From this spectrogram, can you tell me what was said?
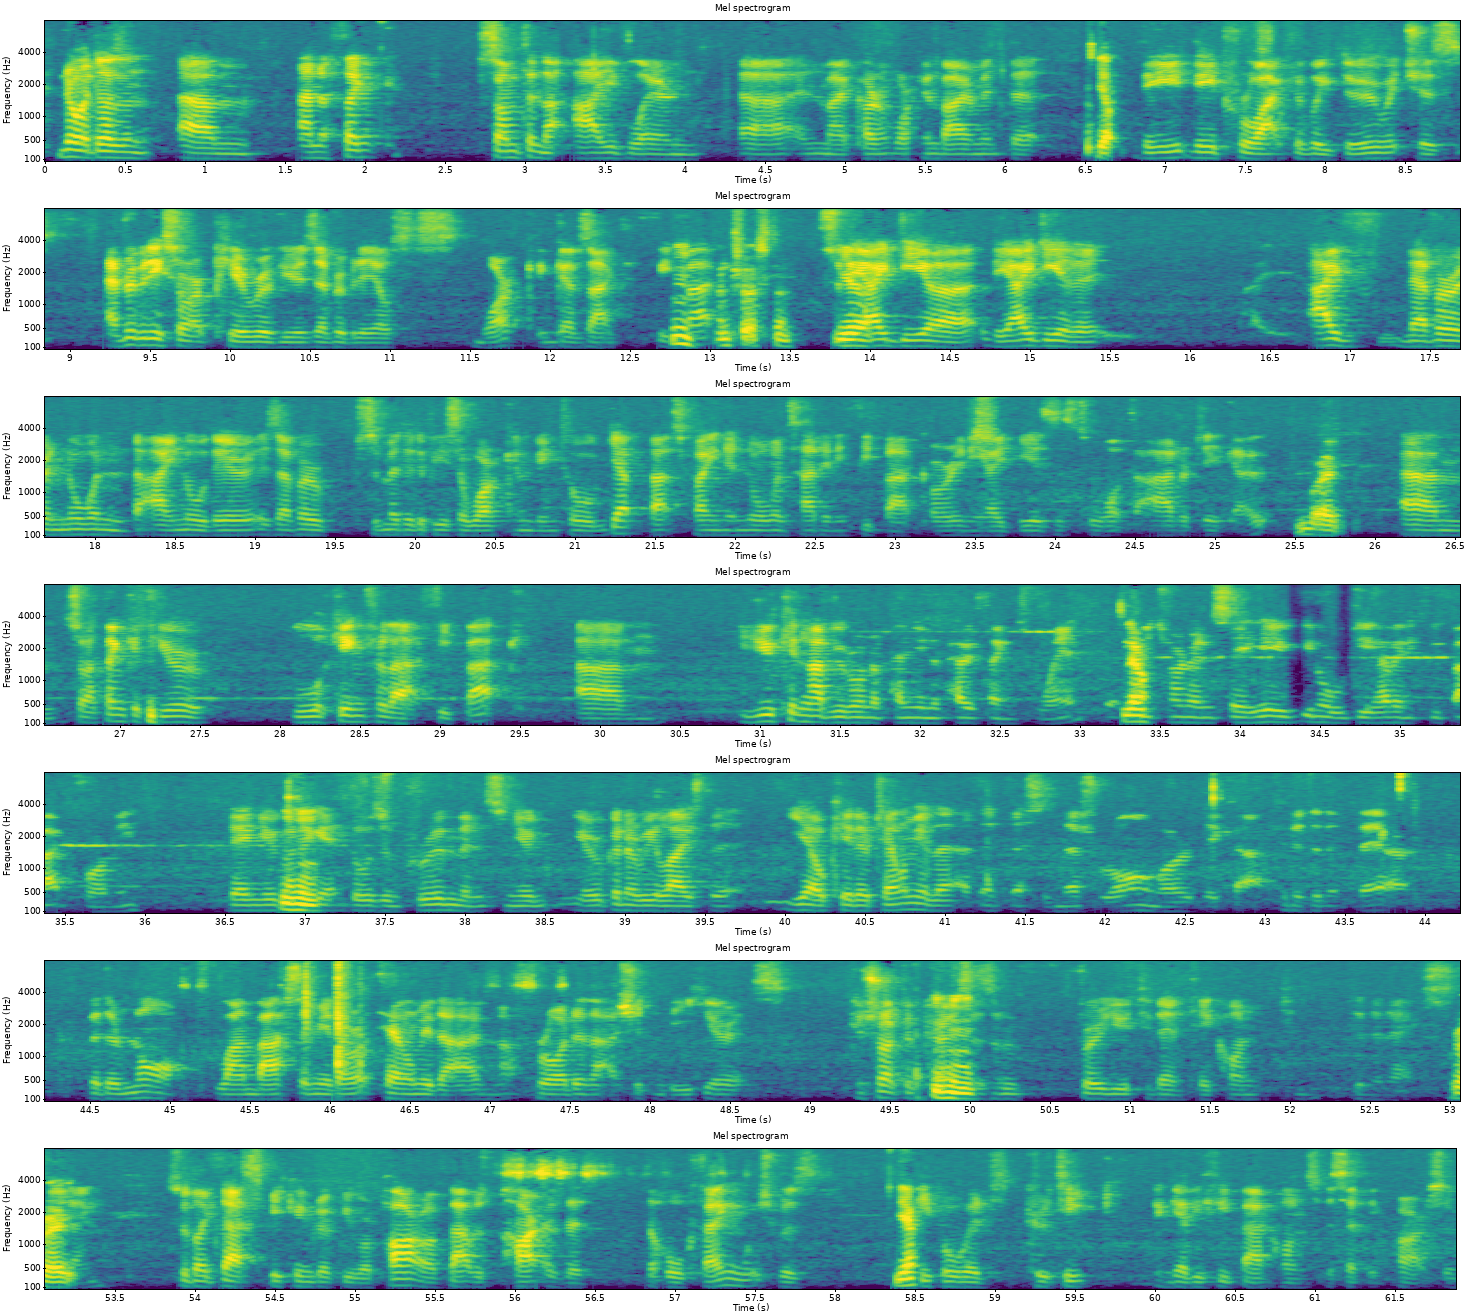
No, it doesn't. Um, and I think something that I've learned uh, in my current work environment that yep. they, they proactively do, which is everybody sort of peer reviews everybody else's work and gives active hmm, feedback. Mm, interesting. So yeah. the idea, the idea that I've never, and no one that I know there has ever submitted a piece of work and been told, "Yep, that's fine," and no one's had any feedback or any ideas as to what to add or take out. Right. Um, so I think if you're looking for that feedback, um, you can have your own opinion of how things went. Yeah. you turn around and say, "Hey, you know, do you have any feedback for me?" Then you're going mm-hmm. to get those improvements, and you're you're going to realize that yeah, okay, they're telling me that I did this and this wrong, or they could have did it better but they're not lambasting me. They're not telling me that I'm a fraud and that I shouldn't be here. It's constructive mm-hmm. criticism mm-hmm. for you to then take on to, to the next right. thing. So, like that speaking group you were part of, that was part of this the whole thing, which was yeah. people would critique and give you feedback on specific parts of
